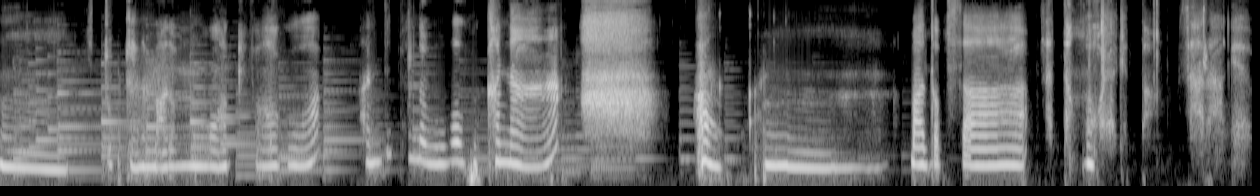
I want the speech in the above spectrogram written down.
음, 이쪽 귀는 맛없는 것 같기도 하고 반대편도 먹어볼까나? 헝! 음, 맛없어. 사탕 먹어야겠다. 사랑에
